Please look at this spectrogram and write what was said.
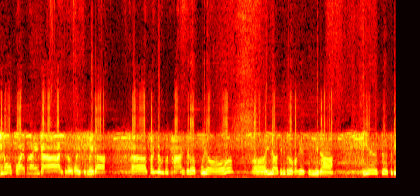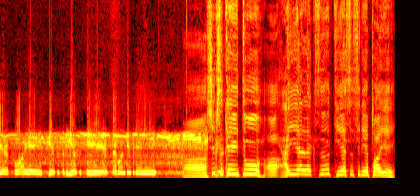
신호 59잘 들어오고 있습니다. 아, 설명도 잘 들었고요. 어, 인사드리도록 하겠습니다. DS3FYA, DS3FT 73 아, 6K2 아, ILX DS3FIA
